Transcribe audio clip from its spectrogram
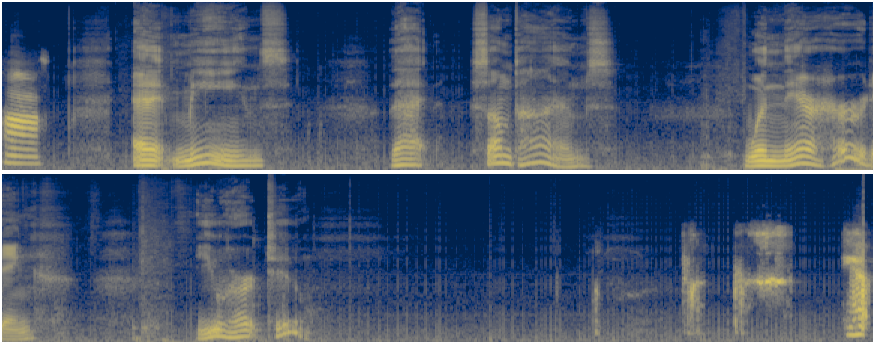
Mm, And it means that sometimes when they're hurting, you hurt too. Yep.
